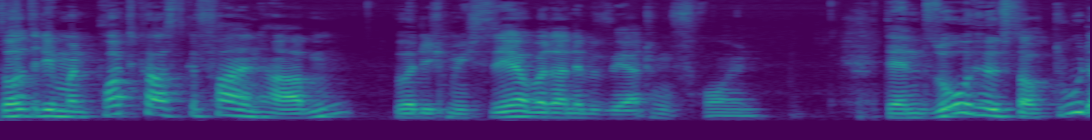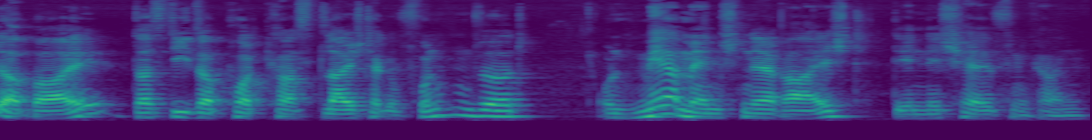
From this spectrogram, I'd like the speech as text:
Sollte dir mein Podcast gefallen haben, würde ich mich sehr über deine Bewertung freuen. Denn so hilfst auch du dabei, dass dieser Podcast leichter gefunden wird und mehr Menschen erreicht, denen ich helfen kann.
